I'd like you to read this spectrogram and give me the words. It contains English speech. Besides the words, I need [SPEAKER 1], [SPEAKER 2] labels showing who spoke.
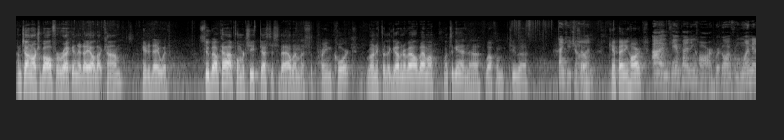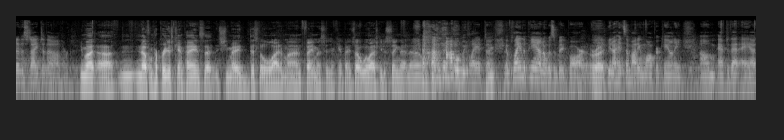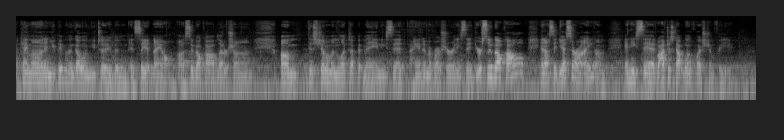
[SPEAKER 1] I'm John Archibald for Reckon at AL.com. Here today with Sue Bell Cobb, former Chief Justice of the Alabama Supreme Court, running for the Governor of Alabama. Once again, uh, welcome to uh,
[SPEAKER 2] Thank you. John.
[SPEAKER 1] Campaigning hard.
[SPEAKER 2] I am campaigning hard. We're going from one end of the state to the other.
[SPEAKER 1] You might uh, know from her previous campaigns that she made this little light of mine famous in your campaign. So we'll ask you to sing that now.
[SPEAKER 2] I will be glad to. And playing the piano was a big part.
[SPEAKER 1] Right.
[SPEAKER 2] You know, I had somebody in Walker County um, after that ad came on, and you people can go on YouTube and, and see it now. Uh, Sue Bell Cobb, Let Her Shine. Um, this gentleman looked up at me and he said, I handed him a brochure and he said, You're Sue Bell Cobb? And I said, Yes, sir, I am. And he said, Well, I've just got one question for you.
